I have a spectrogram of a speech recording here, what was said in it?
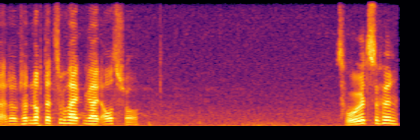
Da, da, noch dazu halten wir halt Ausschau. Wo willst du hin?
